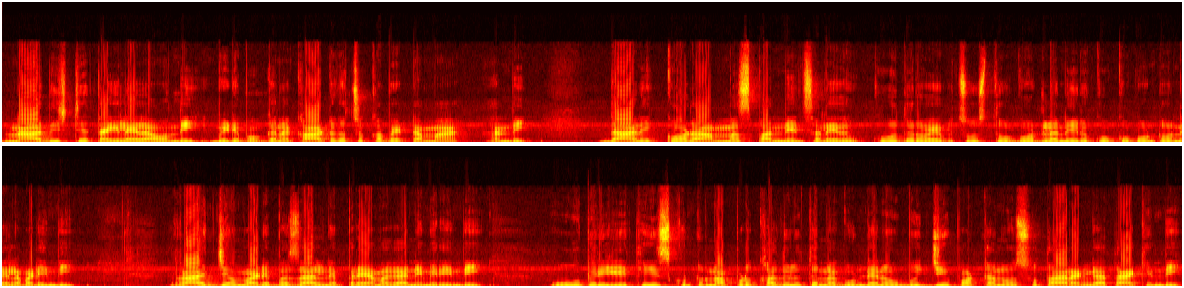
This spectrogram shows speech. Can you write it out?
నాదిష్టే తగిలేలా ఉంది. వీడి బొగ్గన కాటుక చుక్క పెట్టమ్మా అంది. దానికి కూడా అమ్మ స్పందించలేదు. కూతురు వైపు చూస్తూ గొడ్ల నీరు కుక్కుకుంటూ నిలబడింది. రాజ్యం వాడి భుజాల్ని ప్రేమగా నిమిరింది. ఊపిరి తీసుకుంటున్నప్పుడు కదులుతున్న గుండెను బుజ్జి పొట్టను సుతారంగా తాకింది.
